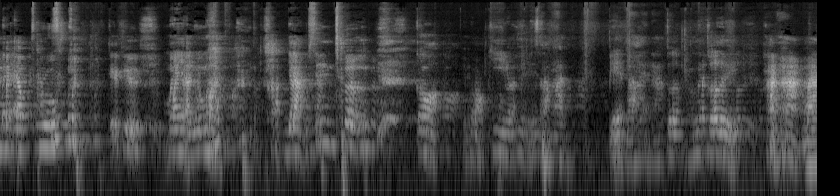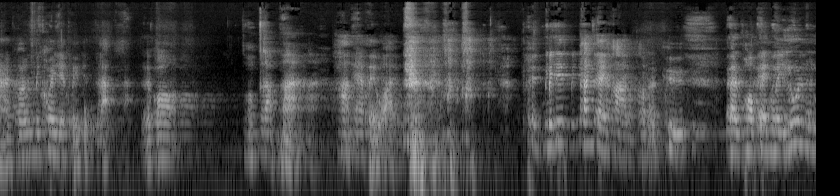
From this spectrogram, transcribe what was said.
ไม่ approve ก็คือไม่อนุมัติค่ะอย่างสิ้นเชิง ก็ไปบอกพี่ว่าพี่ไม่สามารถเปลี่ยนได้นะก็มันก็เลยห่างๆมาก็ไม่ค่อยได้ไปบุกละแล้วก็พอกลับมาพาแม่ไปวัดไม่ได้ตั้งใจพาหรอกตอนนั้นคือ แต่พอเป็นวัยรุ่นมัน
